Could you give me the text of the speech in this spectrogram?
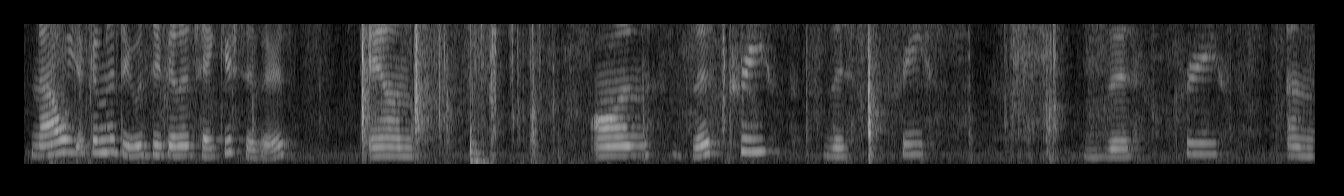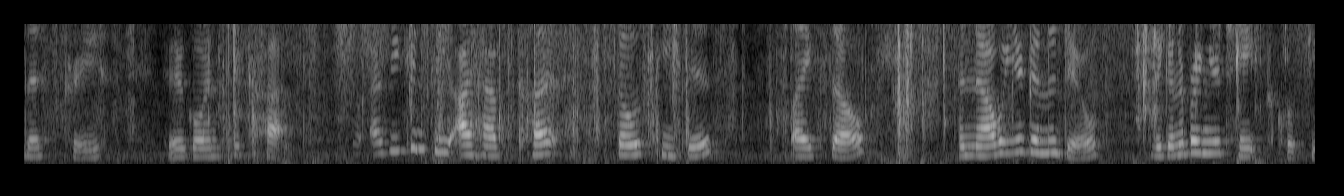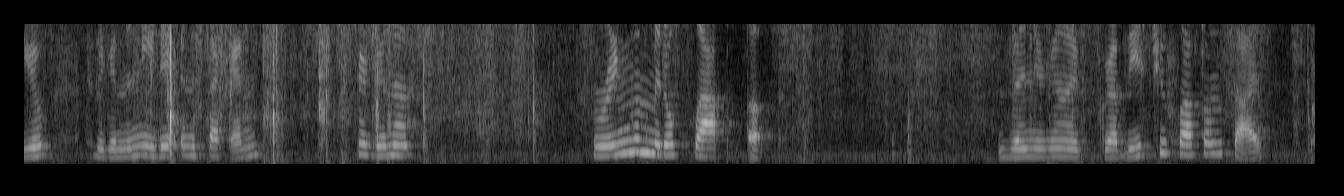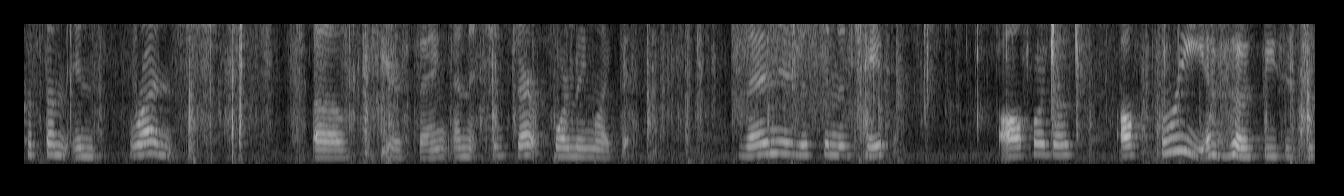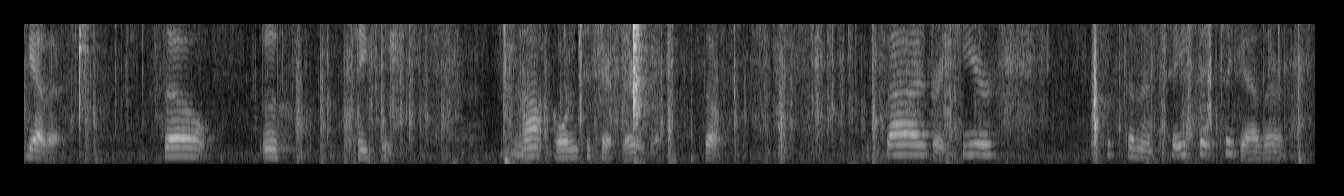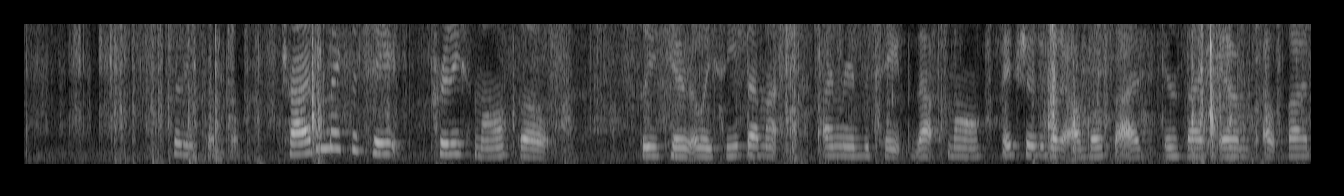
Now what you're going to do is you're going to take your scissors and on this crease, this crease, this crease, and this crease, you're going to cut. So as you can see, I have cut those pieces like so. And now what you're going to do you're going to bring your tape close to you because you're going to need it in a second. You're going to bring the middle flap up. Then you're going to grab these two flaps on the side, put them in front of your thing, and it should start forming like this. Then you're just going to tape all four of those, all three of those pieces together. So Ugh, this tape is not going to tear. There we go. So, the side right here, just gonna tape it together. Pretty simple. Try to make the tape pretty small so so you can't really see it that much. I made the tape that small. Make sure to get it on both sides, inside and outside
